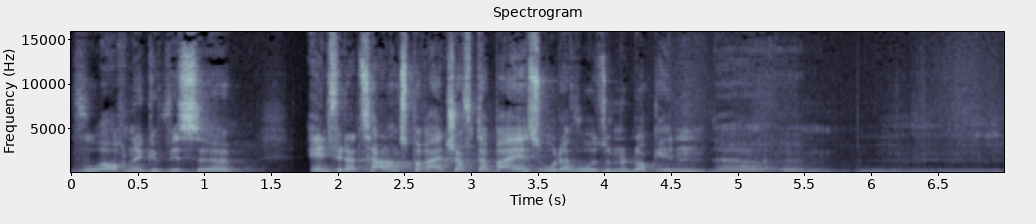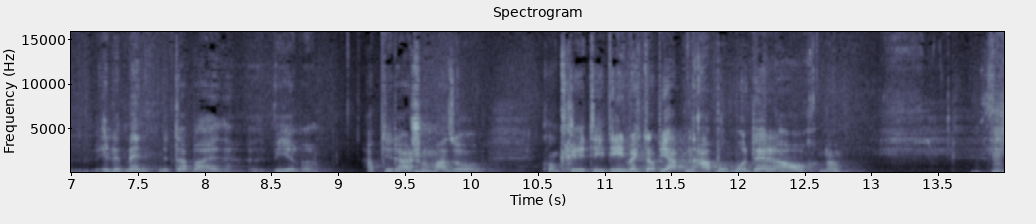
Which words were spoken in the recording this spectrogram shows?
wo auch eine gewisse entweder Zahlungsbereitschaft dabei ist oder wo so eine Login-Element äh, ähm, mit dabei wäre. Habt ihr da schon mal so konkrete Ideen? Weil ich glaube, ihr habt ein Abo-Modell auch, ne? Mhm.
